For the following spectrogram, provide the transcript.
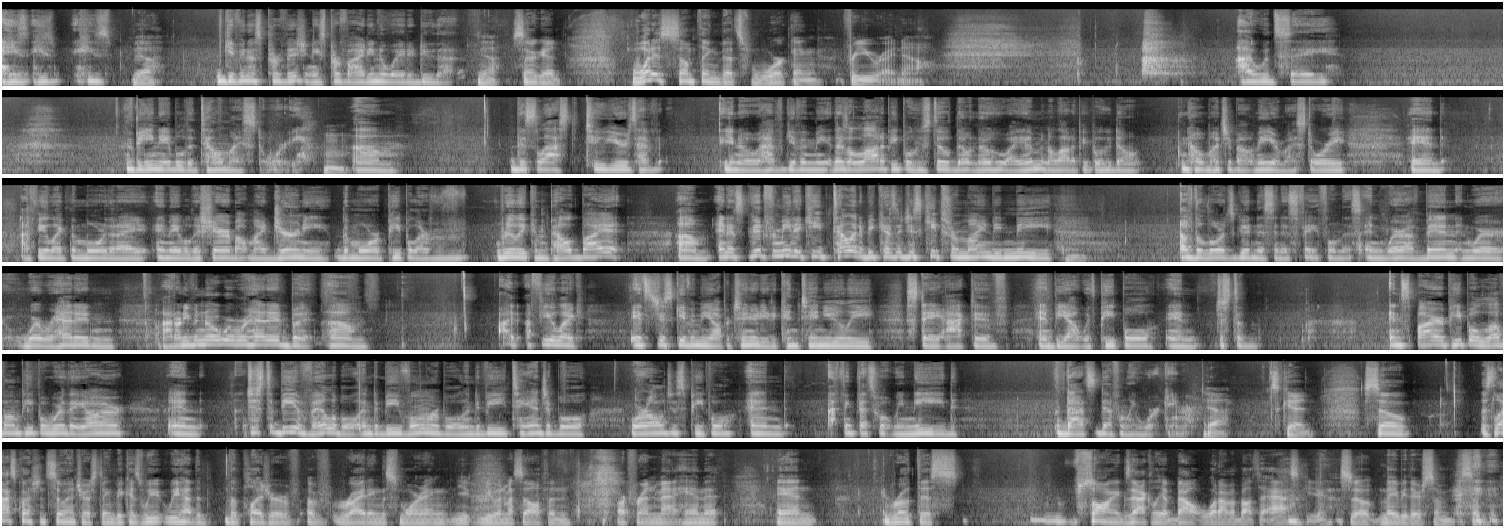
he's he's he's yeah. giving us provision. He's providing a way to do that. Yeah so good. What is something that's working for you right now? I would say being able to tell my story. Mm. Um, this last two years have, you know, have given me. There's a lot of people who still don't know who I am, and a lot of people who don't know much about me or my story, and I feel like the more that I am able to share about my journey, the more people are v- really compelled by it. Um, and it's good for me to keep telling it because it just keeps reminding me mm of the Lord's goodness and his faithfulness and where I've been and where where we're headed. And I don't even know where we're headed but um, I, I feel like it's just given me opportunity to continually stay active and be out with people and just to inspire people love on people where they are and just to be available and to be vulnerable and to be tangible. We're all just people and I think that's what we need that's definitely working. Yeah, it's good. So this last question is so interesting because we, we had the, the pleasure of, of writing this morning, you, you and myself and our friend Matt Hammitt, and wrote this song exactly about what I'm about to ask you. So maybe there's some some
